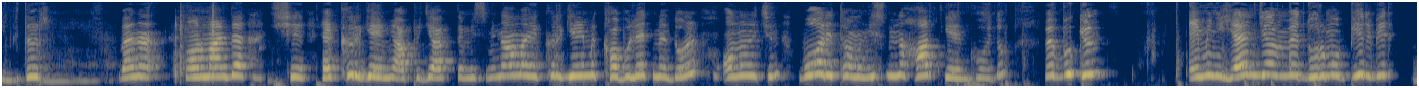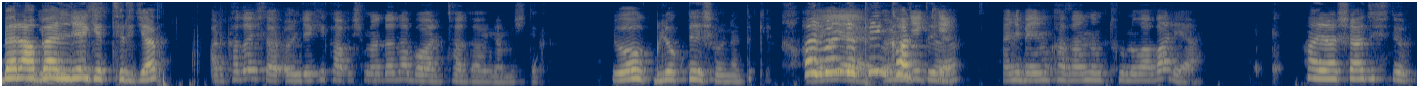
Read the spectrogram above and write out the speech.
Bir Dur. Ben normalde şey Hacker Game yapacaktım ismini ama Hacker Game'i kabul etmedi oyun. Onun için bu haritamın ismini Hard Game koydum. Ve bugün Emin'i yeneceğim ve durumu bir bir beraberliğe Yeneceğiz. getireceğim. Arkadaşlar önceki kapışmada da bu haritada oynamıştık. Yok Block Dash oynadık ya. Hayır, ben de pink karttı önceki. ya. Hani benim kazandığım turnuva var ya. Hayır aşağı düştüm.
